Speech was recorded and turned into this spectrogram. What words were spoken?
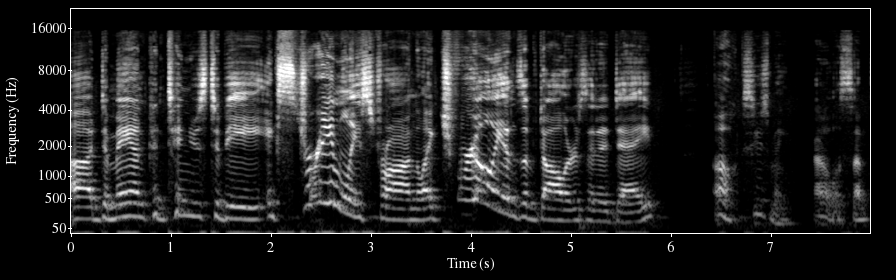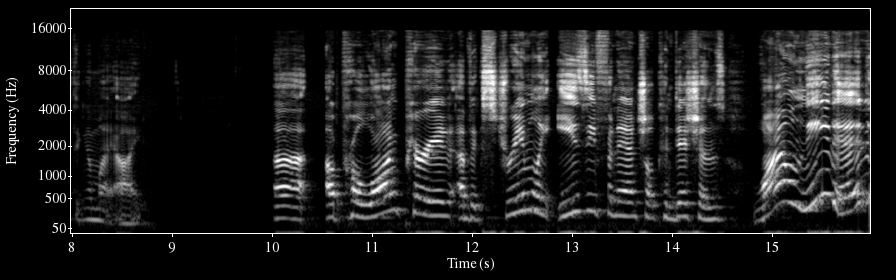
Uh, demand continues to be extremely strong, like trillions of dollars in a day. Oh, excuse me, got a little something in my eye. Uh, a prolonged period of extremely easy financial conditions, while needed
